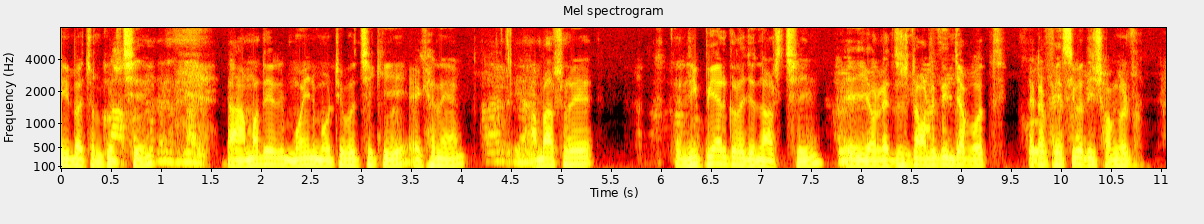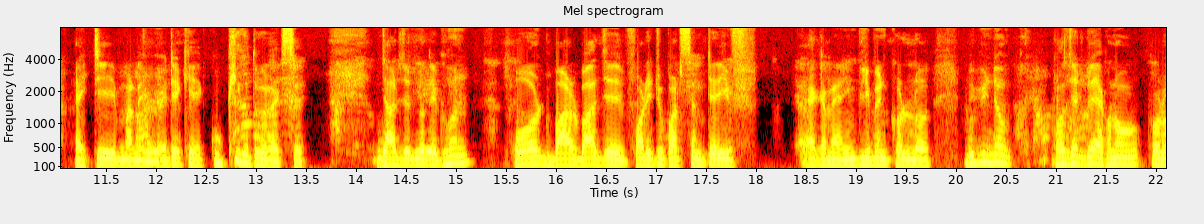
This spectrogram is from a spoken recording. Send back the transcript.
নির্বাচন করছি। আমাদের মেইন মোটিভ হচ্ছে কি, এখানে আমরা আসলে রিপেয়ার করার জন্য আসছি। এই অর্গানাইজেশনটা অনেকদিন যাবৎ একটা ফেসিবাদী সংগঠন, একটি মানে এটাকে কুক্ষিগত করে রাখছে। যার জন্য দেখুন, পোর্ট বারবার যে ফর্টি টু পার্সেন্ট টেরিফ এখানে ইমপ্লিমেন্ট করল। বিভিন্ন প্রজেক্টগুলো এখনও কোনো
